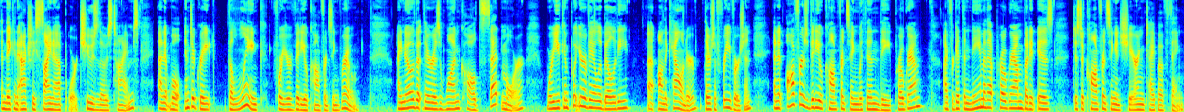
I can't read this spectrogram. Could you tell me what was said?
and they can actually sign up or choose those times and it will integrate the link for your video conferencing room. I know that there is one called Setmore where you can put your availability uh, on the calendar. There's a free version and it offers video conferencing within the program. I forget the name of that program, but it is just a conferencing and sharing type of thing.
